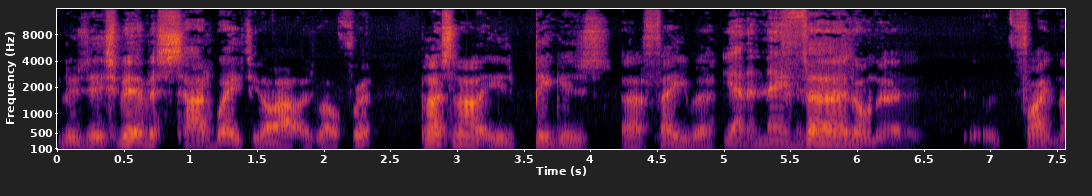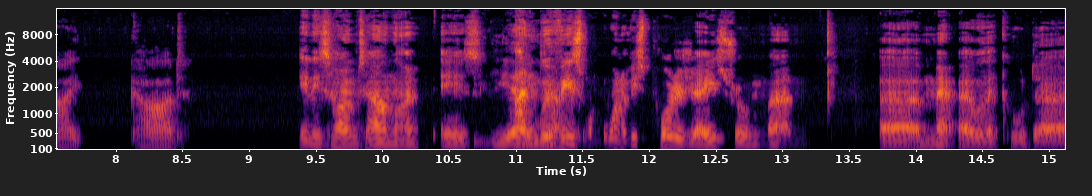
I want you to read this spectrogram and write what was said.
lose it. It's a bit of a sad way to go out as well for a personality as big as uh, Faber. Yeah, and a name. Third on a fight night card. in his hometown though is Yeah, and with his one of his proteges from um, uh, Amer- uh, what they called uh,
